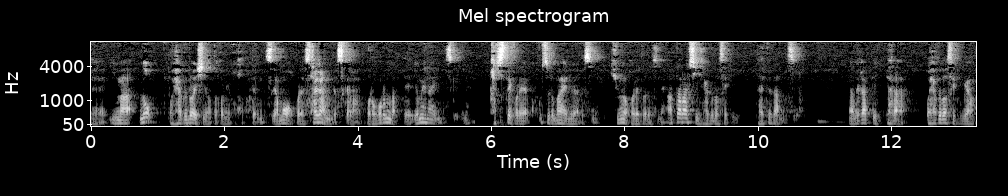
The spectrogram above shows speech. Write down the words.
えー、今のお百度石のところに掘ってるんですが、もうこれ砂岩ですからボロボロになって読めないんですけどね。かつてこれ移る前にはですね、旧のこれとですね、新しい百度石立ててたんですよ。なんでかって言ったら、お百度石が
